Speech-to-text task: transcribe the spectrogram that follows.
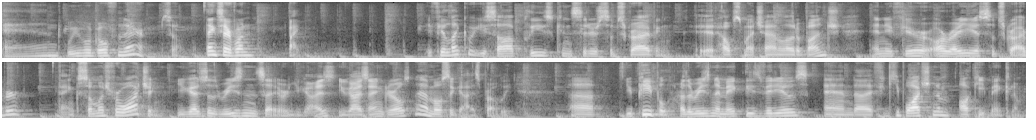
and we will go from there. So thanks everyone. Bye. If you like what you saw, please consider subscribing. It helps my channel out a bunch. And if you're already a subscriber, thanks so much for watching. You guys are the reasons, or you guys, you guys and girls, eh, mostly guys probably. Uh, you people are the reason I make these videos, and uh, if you keep watching them, I'll keep making them.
